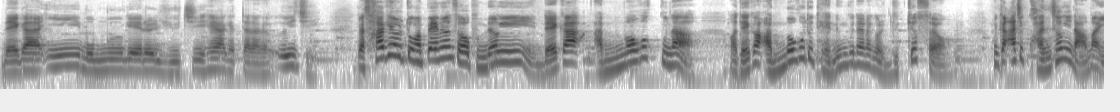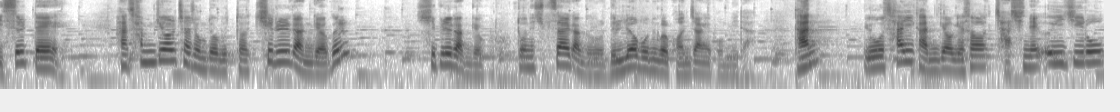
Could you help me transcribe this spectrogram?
내가 이 몸무게를 유지해야겠다라는 의지. 그러니까 4개월 동안 빼면서 분명히 내가 안 먹었구나. 아, 내가 안 먹어도 되는구나라는 걸 느꼈어요. 그러니까 아직 관성이 남아 있을 때 한 3개월 차 정도부터 7일 간격을 10일 간격으로 또는 14일 간격으로 늘려보는 걸 권장해 봅니다. 단 요 사이 간격에서 자신의 의지로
